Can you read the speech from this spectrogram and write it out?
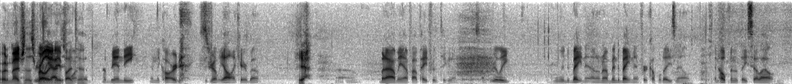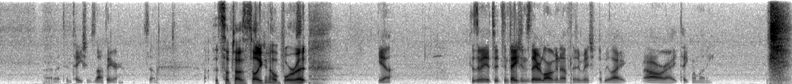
I would imagine there's Really, probably an I eight by ten. The, the bendy and the card. It's really all I care about. Yeah. But I mean, if I paid for the ticket, I'm, I'm really, really debating it. I don't know. I've been debating it for a couple days now, and hoping that they sell out. And, uh, that temptation's not there. So It's sometimes it's all you can hope for, right? yeah, because if, if the temptation's there long enough, then eventually they'll be like, "All right, take my money."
